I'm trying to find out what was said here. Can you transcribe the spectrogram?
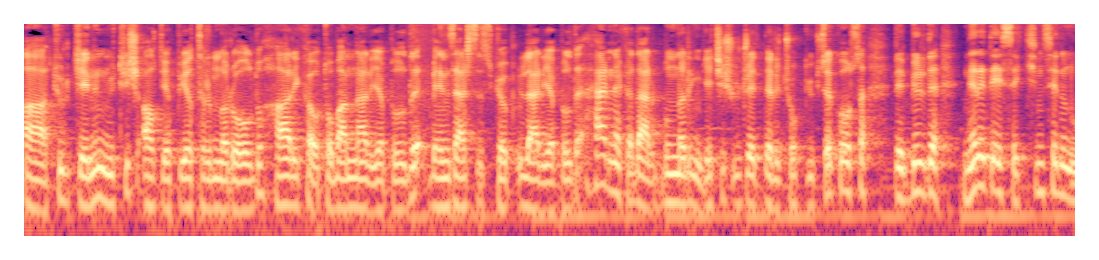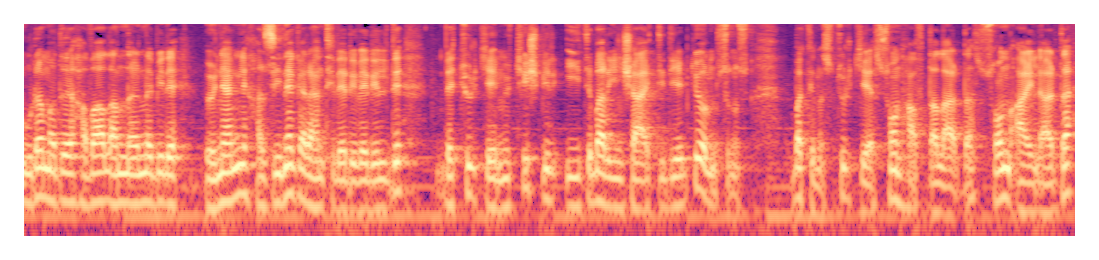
Aa, Türkiye'nin müthiş altyapı yatırımları oldu. Harika otobanlar yapıldı. Benzersiz köprüler yapıldı. Her ne kadar bunların geçiş ücretleri çok yüksek olsa ve bir de neredeyse kimsenin uğramadığı havaalanlarına bile önemli hazine garantileri verildi ve Türkiye müthiş bir itibar inşa etti diyebiliyor musunuz? Bakınız Türkiye son haftalarda, son aylarda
